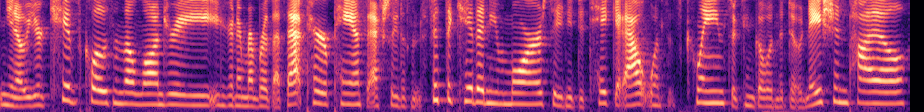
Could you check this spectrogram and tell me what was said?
you know your kid's clothes in the laundry you're going to remember that that pair of pants actually doesn't fit the kid anymore so you need to take it out once it's clean so it can go in the donation pile.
